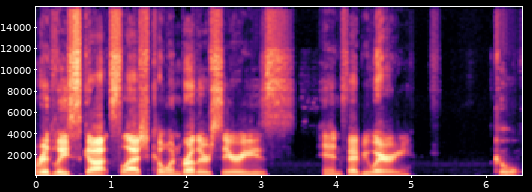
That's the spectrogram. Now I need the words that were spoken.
Ridley Scott slash Coen Brothers series in February. Cool.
